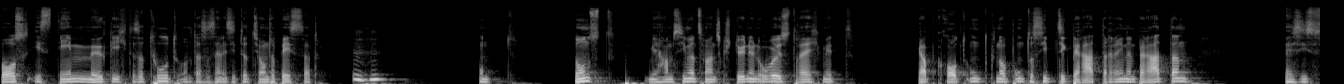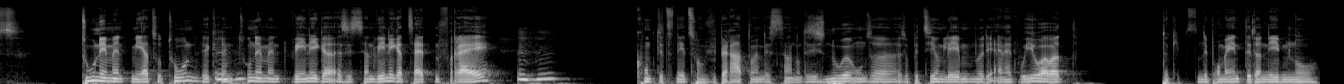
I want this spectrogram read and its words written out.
was ist dem möglich, dass er tut und dass er seine Situation verbessert. Mhm. Und sonst, wir haben 27 Stellen in Oberösterreich mit, ich glaube, gerade und knapp unter 70 Beraterinnen und Beratern es ist zunehmend mehr zu tun. Wir kriegen mhm. zunehmend weniger, es ist an weniger Zeiten frei. Mhm. Kommt jetzt nicht so, wie viele Beratungen das sind. Und das ist nur unser, also Beziehung Leben, nur die Einheit, wo ich arbeite. Da gibt es dann die Promente daneben noch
